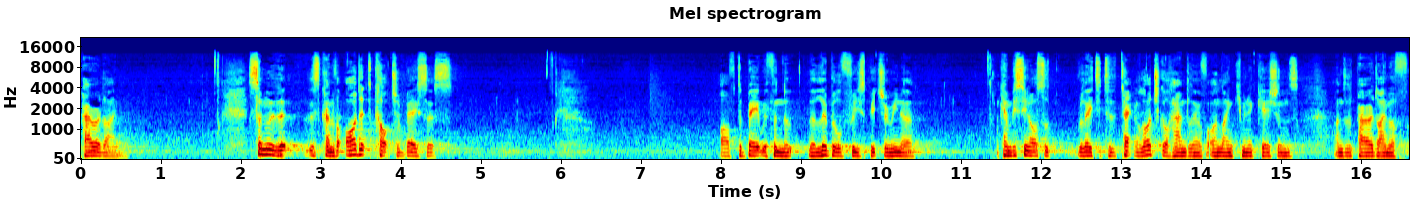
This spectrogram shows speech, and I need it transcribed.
paradigm. Similarly, this kind of audit culture basis of debate within the, the liberal free speech arena can be seen also related to the technological handling of online communications under the paradigm of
